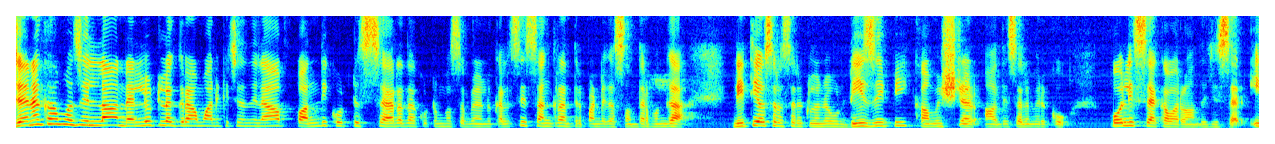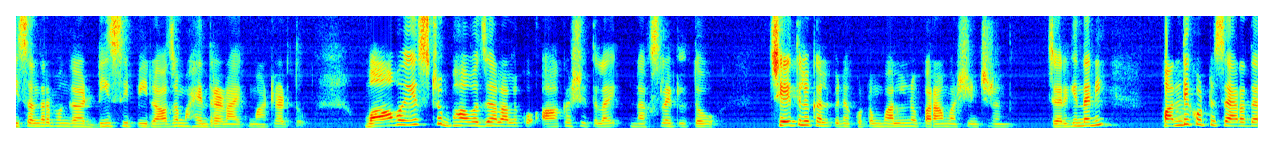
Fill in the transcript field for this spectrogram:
జనగామ జిల్లా నెల్లుట్ల గ్రామానికి చెందిన పందికొట్టు శారద కుటుంబ సభ్యులను కలిసి సంక్రాంతి పండుగ సందర్భంగా నిత్యావసర సరుకులను డీజీపీ కమిషనర్ ఆదేశాల మేరకు పోలీస్ శాఖ వారు అందజేశారు. ఈ సందర్భంగా డీసీపీ రాజమహేంద్ర నాయక్ మాట్లాడుతూ మావోయిస్టు భావజాలాలకు ఆకర్షితులై నక్సలైట్లతో చేతులు కలిపిన కుటుంబాలను పరామర్శించడం జరిగిందని పందికొట్టు శారద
